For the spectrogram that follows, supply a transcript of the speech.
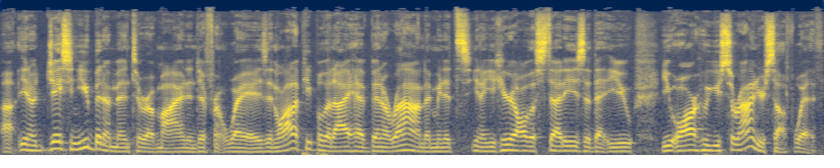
uh, you know, Jason, you've been a mentor of mine in different ways, and a lot of people that I have been around. I mean, it's you know, you hear all the studies that you you are who you surround yourself with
